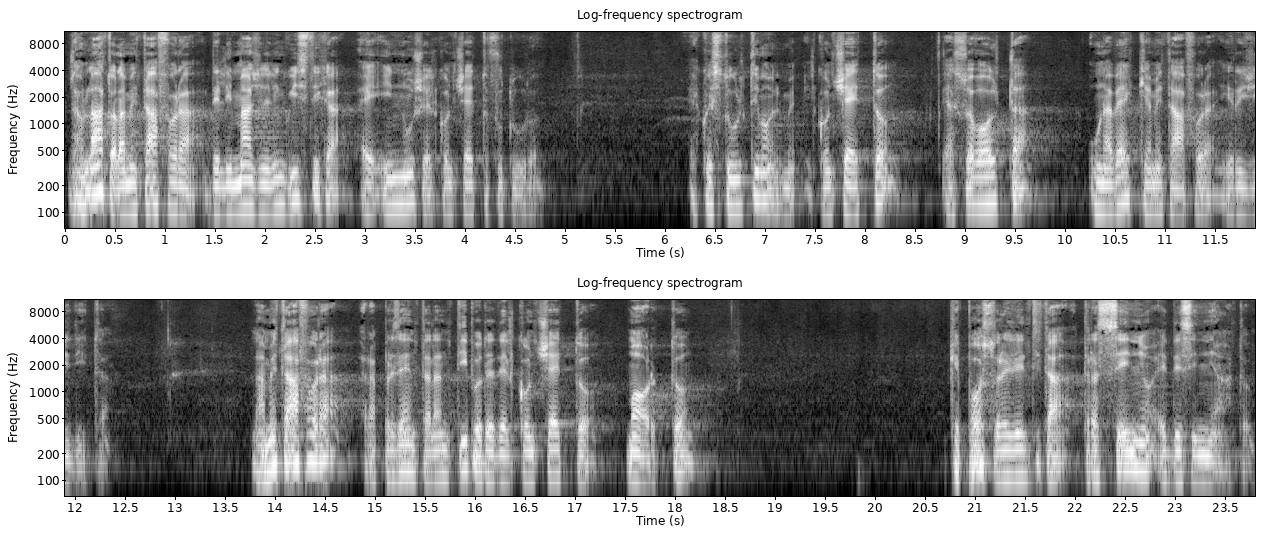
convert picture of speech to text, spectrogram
Da un lato la metafora dell'immagine linguistica è in nuce il concetto futuro e quest'ultimo, il concetto, è a sua volta una vecchia metafora irrigidita. La metafora rappresenta l'antipode del concetto morto che posto l'identità tra segno e designato.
